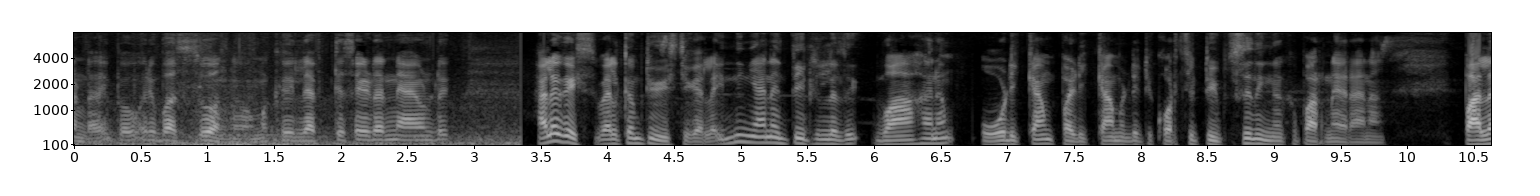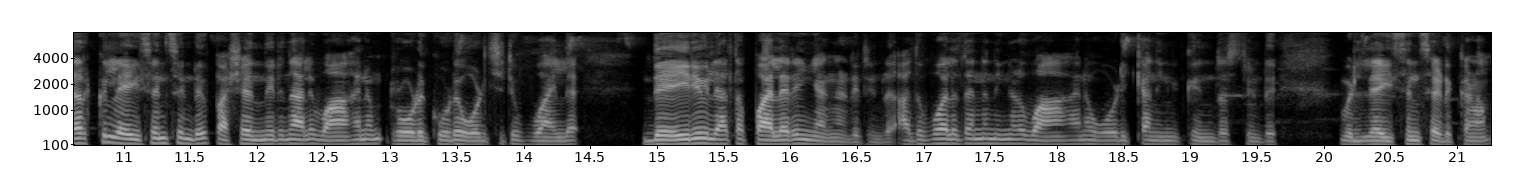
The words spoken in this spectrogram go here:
കണ്ട ഇപ്പോൾ ഒരു ബസ് വന്നു. നമുക്ക് ലെഫ്റ്റ് സൈഡ് തന്നെ ആയതുകൊണ്ട് hello guys welcome to east Kerala ഇന്ന് ഞാൻ എത്തിയിട്ടുള്ളത് വാഹനം ഓടിക്കാൻ പഠിക്കാൻ വേണ്ടിയിട്ട് കുറച്ച് ടിപ്സ് നിങ്ങൾക്ക് പറഞ്ഞു തരാനാണ് പലർക്കും ലൈസൻസ് ഉണ്ട് പക്ഷേ എന്നിരുന്നാലും വാഹനം റോഡിൽ കൂടെ ഓടിച്ചിട്ട് പോകാനുള്ള ധൈര്യമില്ലാത്ത പലരെയും ഞാൻ കണ്ടിട്ടുണ്ട്. അതുപോലെ തന്നെ നിങ്ങൾ വാഹനം ഓടിക്കാൻ നിങ്ങൾക്ക് ഇൻട്രസ്റ്റ് ഉണ്ട് ലൈസൻസ് എടുക്കണം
